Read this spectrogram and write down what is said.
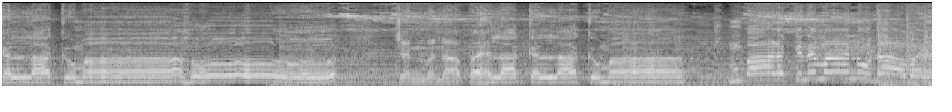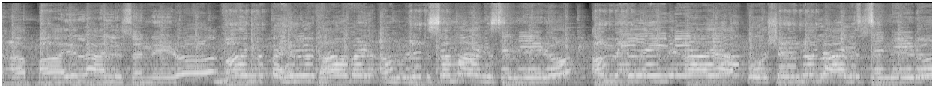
કલાકમાં હો, જન્મના પહેલા કલાકમાં બાળકને માનું ધાવણ અપાય લાલ સનેડો. માનું પહેલું ધાવણ, અમૃત સમાન સનેડો. અમે લઈને આયા પોષણનો લાલ સનેડો.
